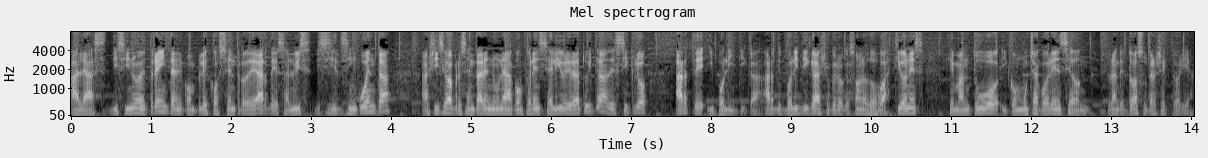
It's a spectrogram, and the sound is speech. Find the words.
a las 19.30 en el Complejo Centro de Arte de San Luis 1750. Allí se va a presentar en una conferencia libre gratuita del ciclo arte y política. Arte y política yo creo que son los dos bastiones que mantuvo y con mucha coherencia durante toda su trayectoria.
